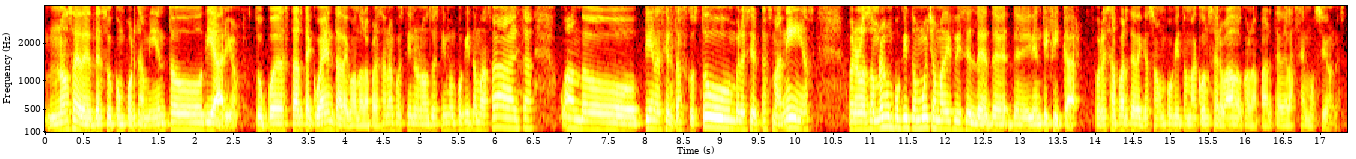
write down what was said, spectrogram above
no sé, desde su comportamiento diario, tú puedes darte cuenta de cuando la persona pues tiene una autoestima un poquito más alta, cuando tiene ciertas costumbres, ciertas manías, pero en los hombres es un poquito mucho más difícil de, de, de identificar, por esa parte de que son un poquito más conservados con la parte de las emociones.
